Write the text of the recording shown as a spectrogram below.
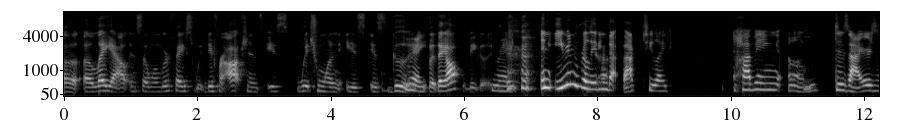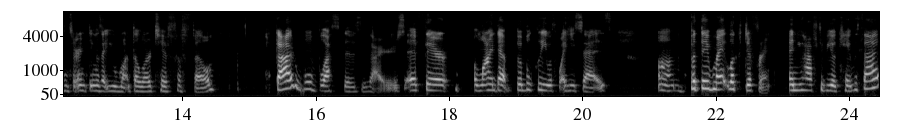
a a layout. And so when we're faced with different options, is which one is is good? Right. But they all could be good. Right. And even relating Yeah. that back to like having um desires and certain things that you want the Lord to fulfill, God will bless those desires if they're aligned up biblically with what he says. Um, but they might look different and you have to be okay with that.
